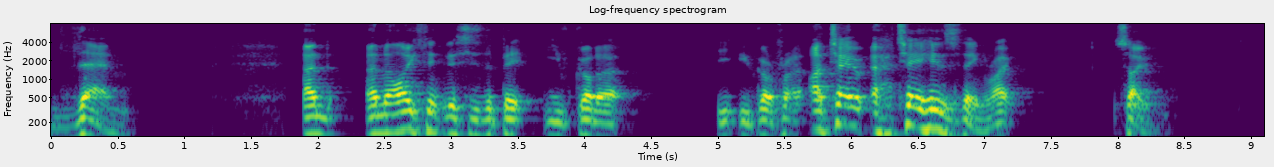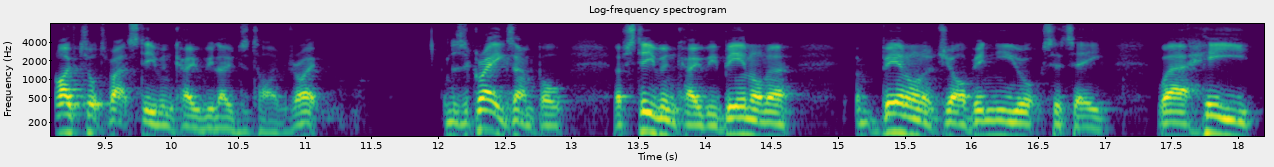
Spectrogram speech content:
them. And and I think this is the bit you've got to you've got to. I tell you, I tell you, here's the thing, right? So, I've talked about Stephen Covey loads of times, right? And there's a great example of Stephen Covey being on a being on a job in New York City where he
